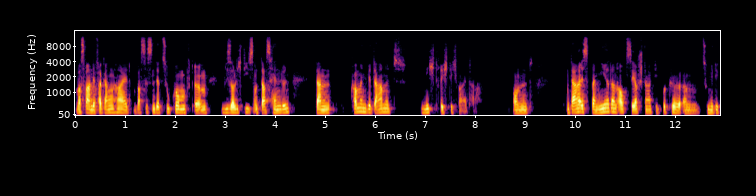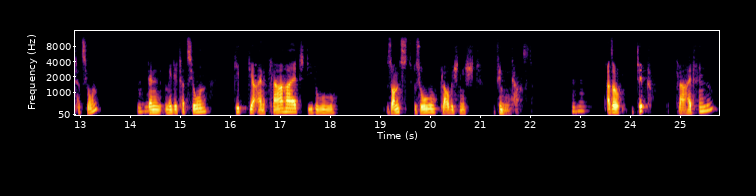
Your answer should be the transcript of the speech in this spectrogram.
was war in der Vergangenheit, was ist in der Zukunft, ähm, wie soll ich dies und das handeln, dann kommen wir damit nicht richtig weiter. Und, und da ist bei mir dann auch sehr stark die Brücke ähm, zur Meditation. Mhm. Denn Meditation gibt dir eine Klarheit, die du sonst so, glaube ich, nicht finden kannst. Mhm. Also Tipp, Klarheit finden.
